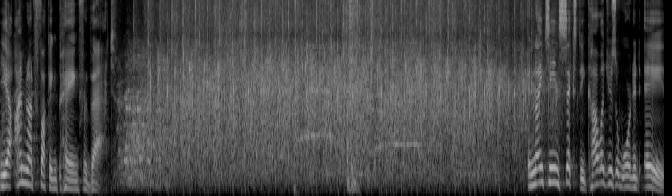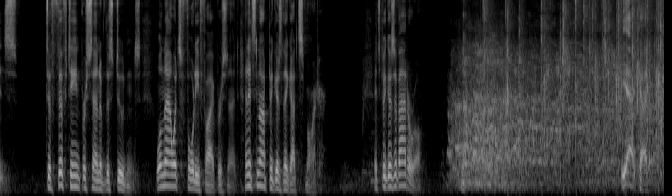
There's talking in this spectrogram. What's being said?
yeah, I'm not fucking paying for that. In 1960, colleges awarded A's to 15% of the students. Well, now it's 45%. And it's not because they got smarter. It's because of Adderall. No. Yeah, kind of.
